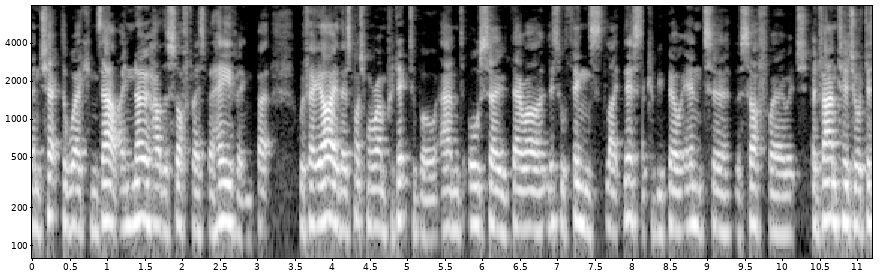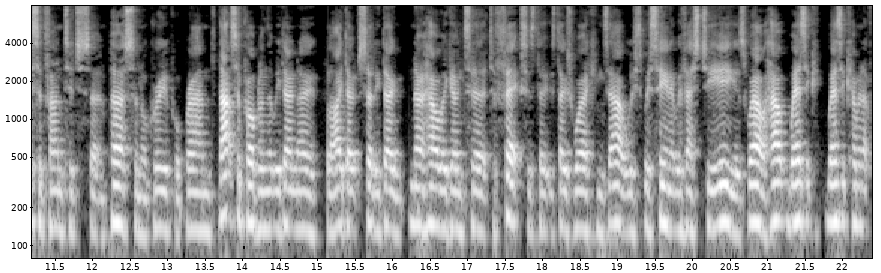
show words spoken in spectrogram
and check the workings out. I know how the software is behaving but with AI, there's much more unpredictable. And also, there are little things like this that could be built into the software which advantage or disadvantage a certain person or group or brand. That's a problem that we don't know. Well, I don't certainly don't know how we're going to, to fix is, the, is those workings out. We've, we're seeing it with SGE as well. How where's it where's it coming up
